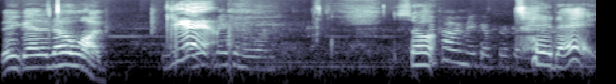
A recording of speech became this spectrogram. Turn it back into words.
Then you get a new one. Yeah. Make a new one. So Should probably make a pickaxe. today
